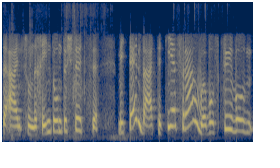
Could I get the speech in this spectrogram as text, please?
den einzelnen Kind unterstützen. Mit dem werden die Frauen, die das Gefühl,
